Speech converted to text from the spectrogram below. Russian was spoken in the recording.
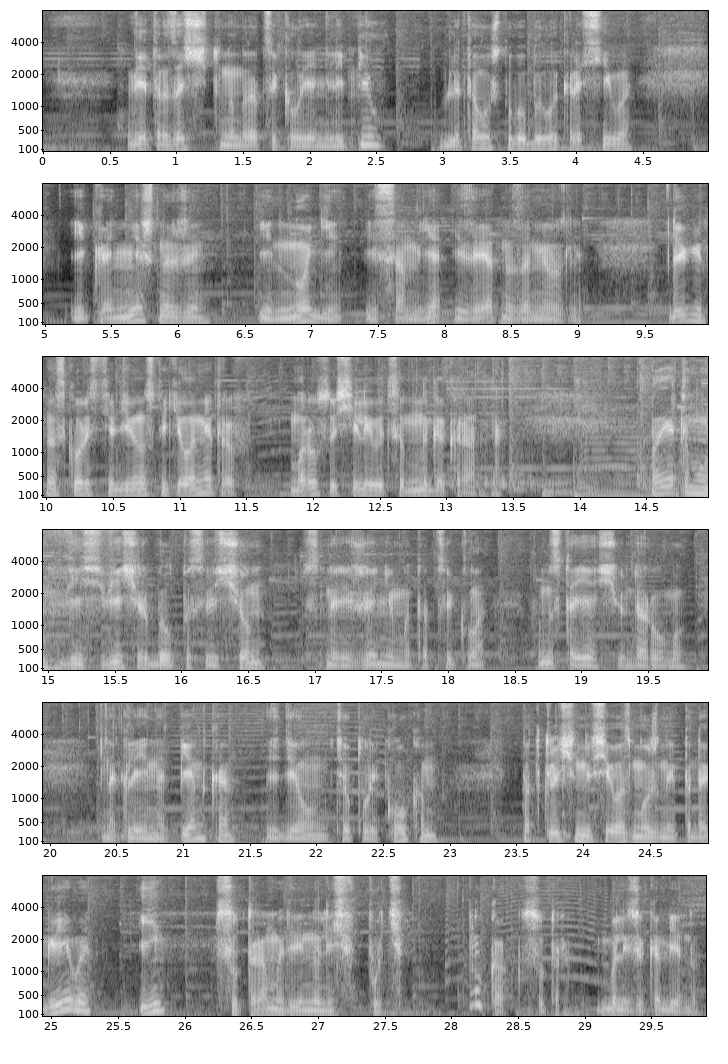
Ветрозащиту на мотоцикл я не лепил, для того, чтобы было красиво. И, конечно же, и ноги, и сам я изрядно замерзли. Двигать на скорости в 90 километров мороз усиливается многократно. Поэтому весь вечер был посвящен снаряжению мотоцикла в настоящую дорогу. Наклеена пенка, сделан теплый кокон, подключены всевозможные подогревы, и с утра мы двинулись в путь. Ну как с утра, ближе к обеду.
